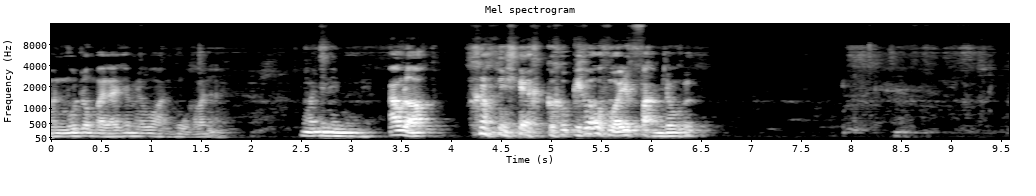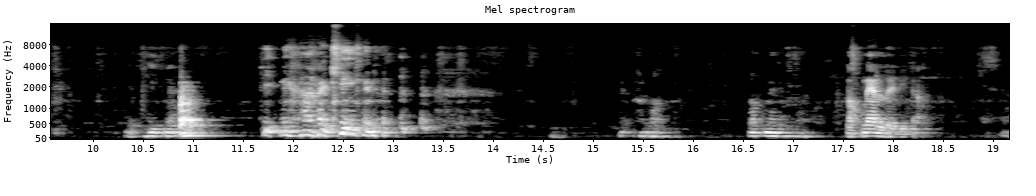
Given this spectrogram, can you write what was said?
มันมุดลงไปแล้วใช่ไหมวอนหัวมันน่ะหัวอยู่ในมือเนี่ยเอาเหรอเหี้ยกูคิดว่าหัวอยู่ฝั่งนู้นอย่าพลิกนะพลิกนี่ห้ากิ้งเลยนะเขาล็อกล็อกแน่นก่อนล็อกแน่นเลยดีนะใช่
